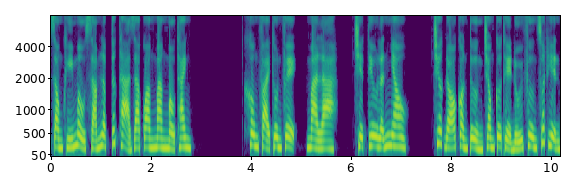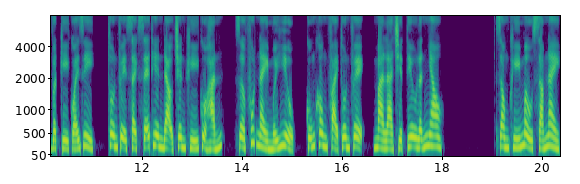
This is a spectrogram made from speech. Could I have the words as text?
dòng khí màu xám lập tức thả ra quang mang màu thanh. Không phải thôn phệ, mà là triệt tiêu lẫn nhau. Trước đó còn tưởng trong cơ thể đối phương xuất hiện vật kỳ quái gì, thôn phệ sạch sẽ thiên đạo chân khí của hắn, giờ phút này mới hiểu, cũng không phải thôn phệ, mà là triệt tiêu lẫn nhau. Dòng khí màu xám này,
